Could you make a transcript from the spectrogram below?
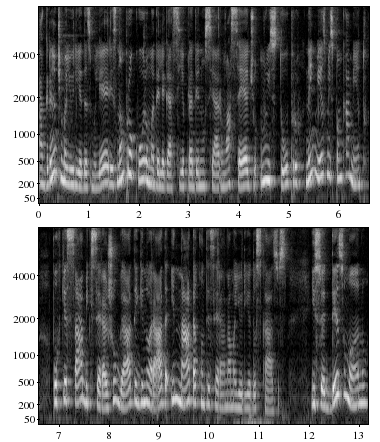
A grande maioria das mulheres não procura uma delegacia para denunciar um assédio, um estupro, nem mesmo espancamento, porque sabe que será julgada, ignorada e nada acontecerá na maioria dos casos. Isso é desumano,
